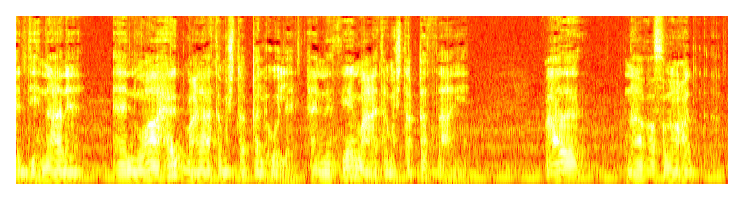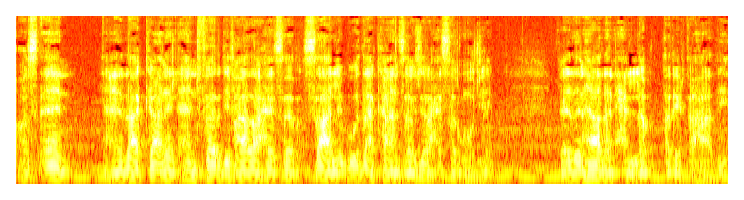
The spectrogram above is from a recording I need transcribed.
عندي هنا ان واحد معناته مشتقة الأولى ان اثنين معناته مشتقة الثانية. فهذا ناقص واحد أس ان يعني إذا كان الان فردي فهذا راح يصير سالب وإذا كان زوجي راح يصير موجب. فإذا هذا نحله بالطريقة هذه.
